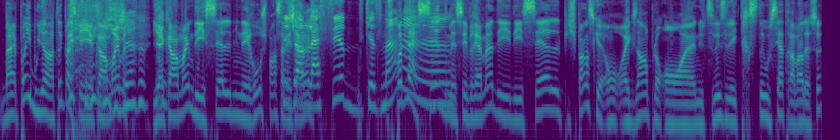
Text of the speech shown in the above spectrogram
Ben, pas ébouillanté parce qu'il y a quand même, il y a quand même des sels minéraux, je pense, à C'est genre de l'acide quasiment. C'est pas de l'acide, euh, mais c'est vraiment des, des sels. Puis je pense que, on- exemple, on, utilise l'électricité aussi à travers de ça.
